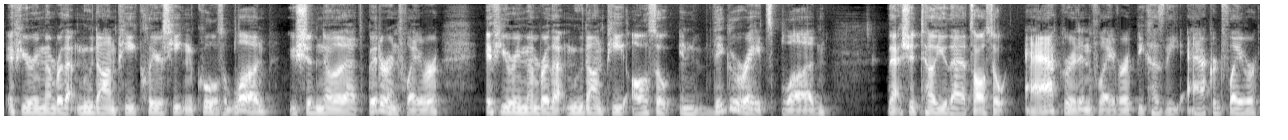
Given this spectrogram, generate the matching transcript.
If you remember that Mudan Pi clears heat and cools the blood, you should know that that's bitter in flavor. If you remember that Mudan Pi also invigorates blood, that should tell you that it's also acrid in flavor because the acrid flavor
